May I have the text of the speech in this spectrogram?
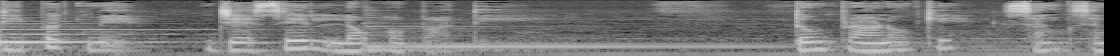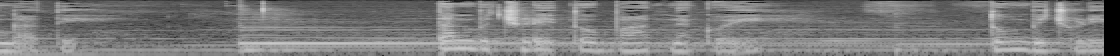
दीपक में जैसे लौ पाती तुम प्राणों के संग संगाती। तन बिछड़े तो बात न कोई, तुम बिछड़े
